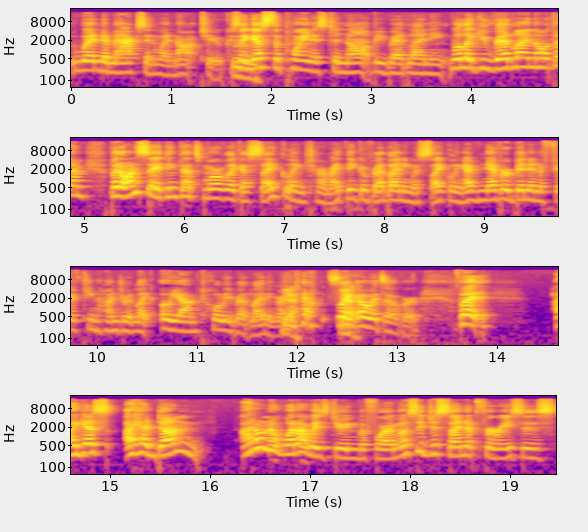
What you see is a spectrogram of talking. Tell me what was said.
when to max and when not to because I Mm. guess the point is to not be redlining. Well, like you redline the whole time, but honestly, I think that's more of like a cycling term. I think of redlining with cycling. I've never been in a fifteen hundred like oh yeah I'm totally redlining right Yeah. now. It's like Yeah. oh it's over. But I guess I had done. I don't know what I was doing before. I mostly just signed up for races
